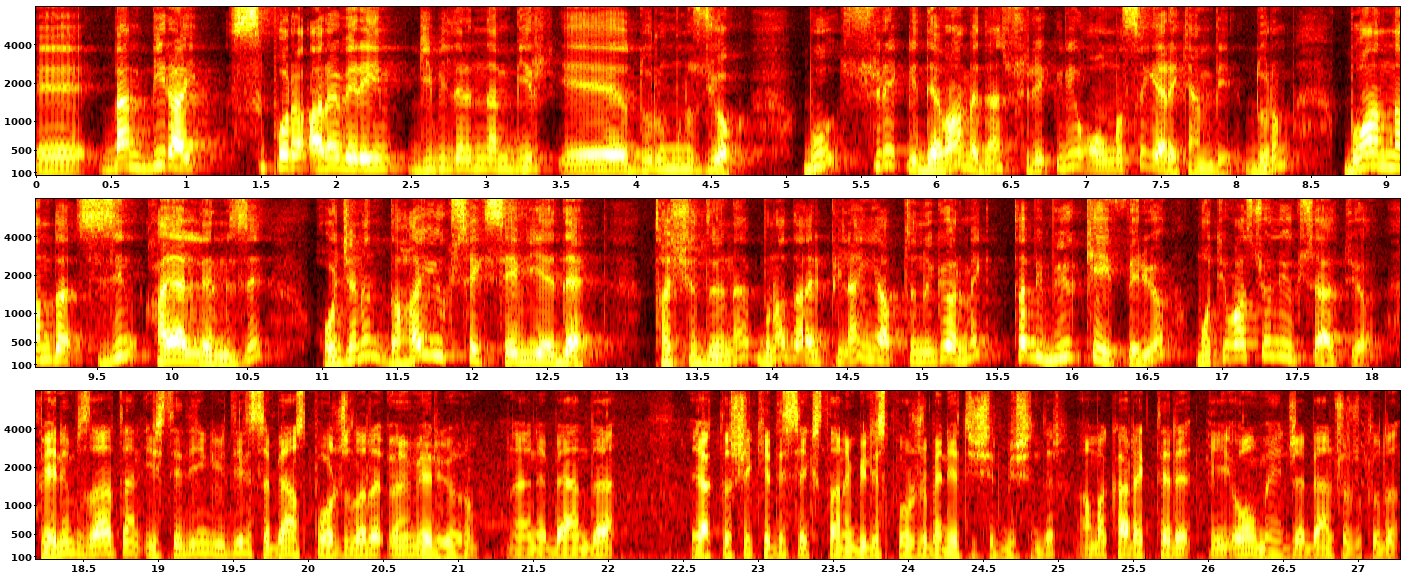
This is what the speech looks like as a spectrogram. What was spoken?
e, ben bir ay spora ara vereyim gibilerinden bir durumunuz yok. Bu sürekli devam eden, sürekliliği olması gereken bir durum. Bu anlamda sizin hayallerinizi hocanın daha yüksek seviyede taşıdığını, buna dair plan yaptığını görmek tabii büyük keyif veriyor. Motivasyonu yükseltiyor. Benim zaten istediğim gibi değilse ben sporculara ön veriyorum. Yani bende yaklaşık 7-8 tane milli sporcu ben yetiştirmişimdir. Ama karakteri iyi olmayınca ben çocukları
